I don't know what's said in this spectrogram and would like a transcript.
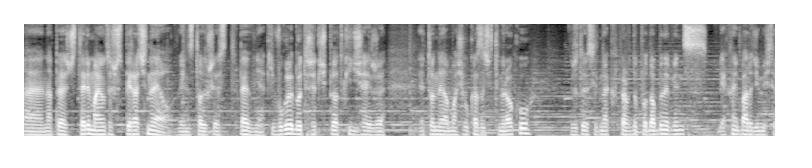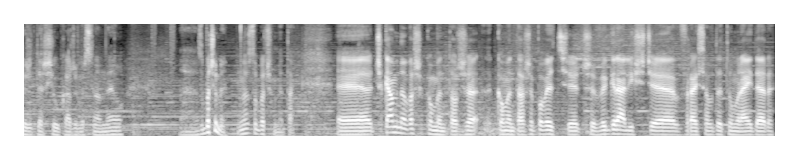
e, na PS4 mają też wspierać Neo, więc to już jest pewniak. I w ogóle były też jakieś plotki dzisiaj, że to Neo ma się ukazać w tym roku, że to jest jednak prawdopodobne, więc jak najbardziej myślę, że też się ukaże wersja na Neo. E, Zobaczymy. No zobaczymy, tak. E, czekamy na wasze komentarze. komentarze. Powiedzcie, czy wygraliście w Rise of the Tomb Raider?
